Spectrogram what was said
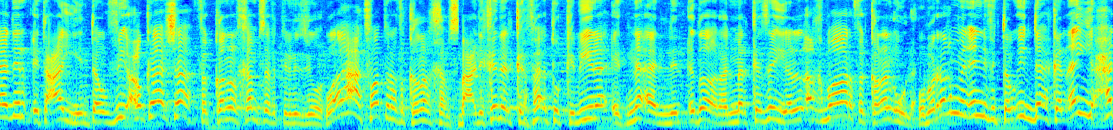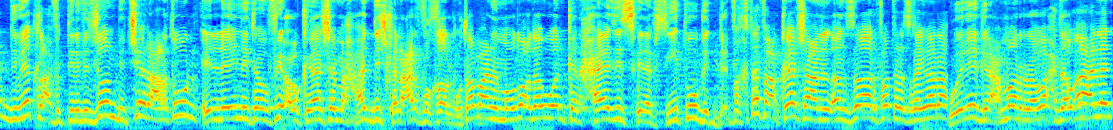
قادر اتعين توفيق عكاشة في القناة الخامسة في التلفزيون. وقعد فترة في القناه الخامسه بعد كده لكفاءته الكبيرة اتنقل للإدارة المركزية للأخبار في القناه الأولى. وبالرغم من إن في التوقيت ده كان أي حد بيطلع في التلفزيون بيتشهر على طول إلا إن توفيق عكاشه ما حدش كان عارفه خالص. وطبعا الموضوع دون كان حازز في نفسيته جدا. فاختفى عكاشة عن الأنظار فترة صغيرة ورجع مرة واحدة وأعلن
